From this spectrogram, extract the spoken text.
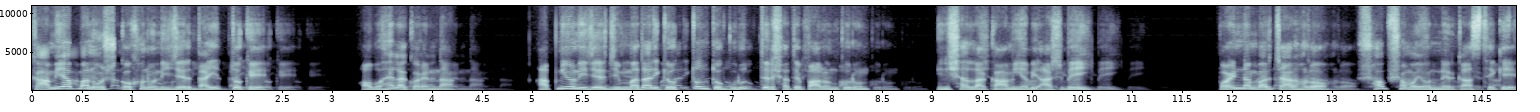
কামিয়াব মানুষ কখনো নিজের দায়িত্বকে অবহেলা করেন না। আপনিও নিজের জিম্মাদারিকে অত্যন্ত গুরুত্বের সাথে পালন করুন। ইনশাল্লাহ কামিয়াবি আসবেই। পয়েন্ট নাম্বার চার হল সব সময় অন্যের কাছ থেকে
